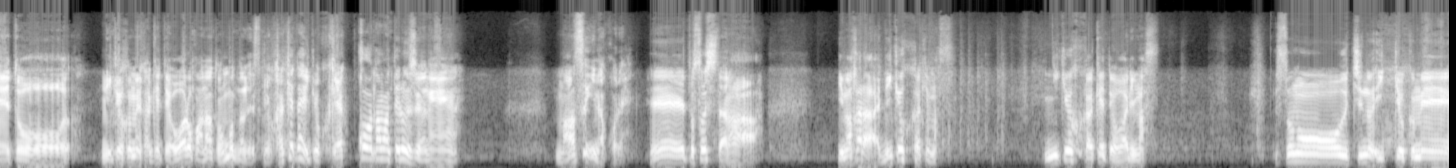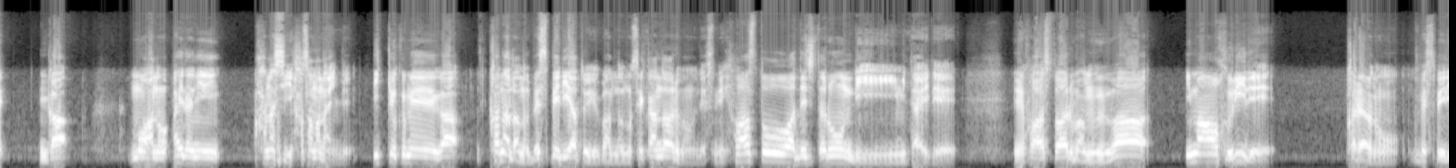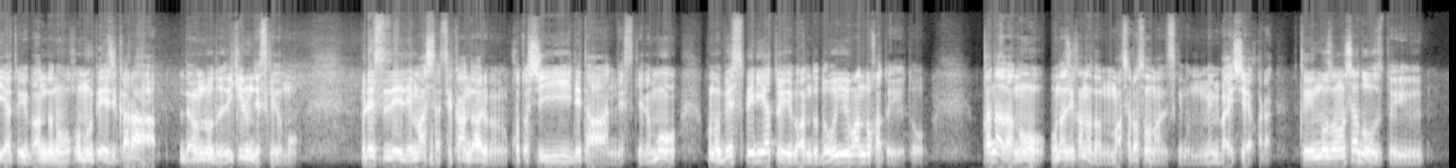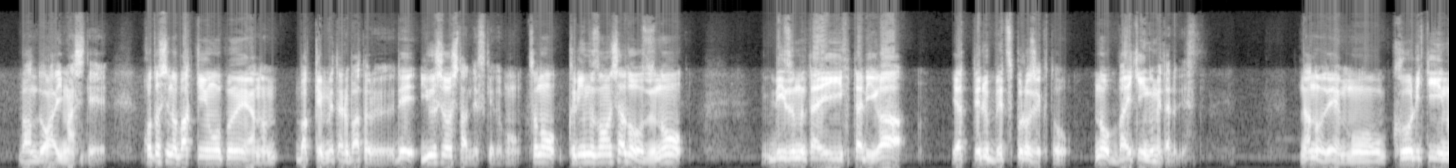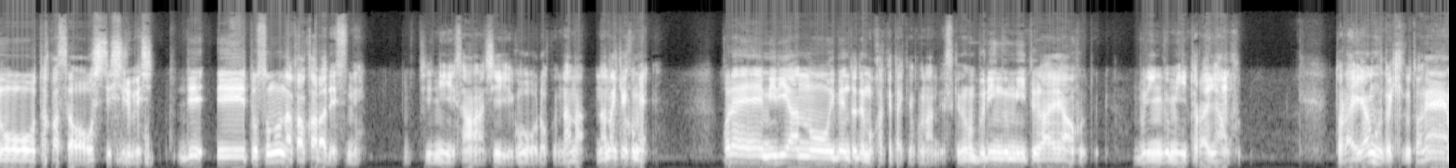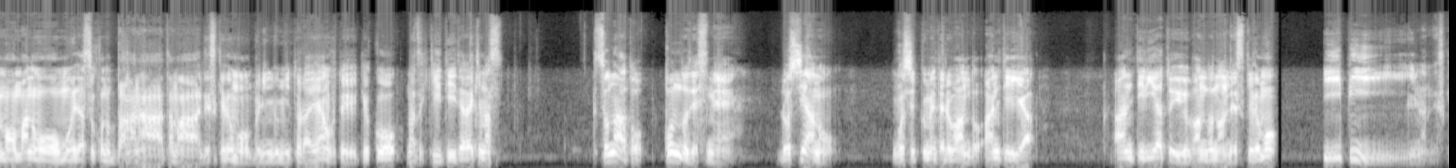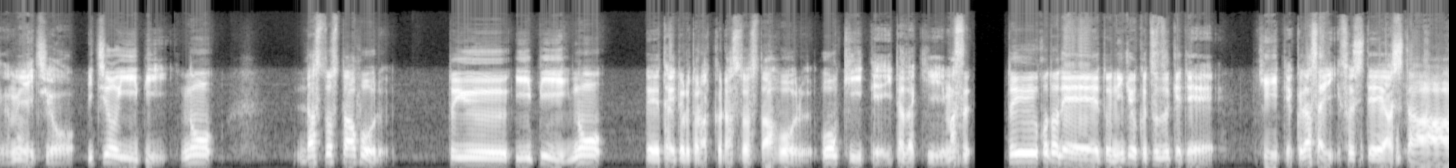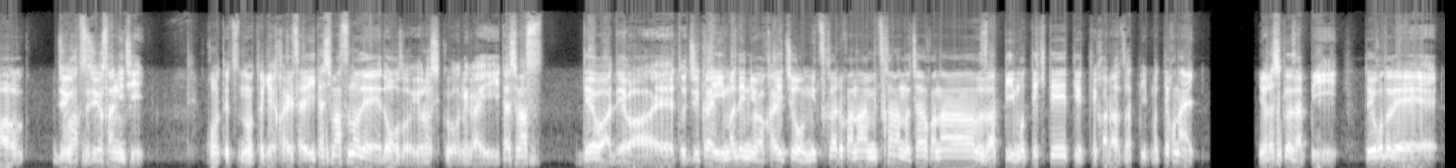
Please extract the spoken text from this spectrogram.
えーと、2曲目かけて終わろうかなと思ったんですけど、かけたい曲結構溜まってるんですよね。まずいな、これ。えーと、そしたら、今から2曲かけます。2曲かけて終わります。そのうちの1曲目が、もうあの間に話挟まないんで、1曲目がカナダのベスペリアというバンドのセカンドアルバムですね。ファーストはデジタルオンリーみたいで、ファーストアルバムは今はフリーで彼らのベスペリアというバンドのホームページからダウンロードできるんですけども、プレスで出ましたセカンドアルバム、今年出たんですけども、このベスペリアというバンド、どういうバンドかというと、カナダの、同じカナダの、まあそらそうなんですけども、メンバー一緒やから、クイモゾンシャドウズというバンドがいまして、今年のバッケンオープンエアのバッケンメタルバトルで優勝したんですけども、そのクリムゾンシャドウズのリズム隊二人がやってる別プロジェクトのバイキングメタルです。なので、もう、クオリティの高さは押して知るべし。で、えーと、その中からですね、1、2、3、4、5、6、7、7曲目。これ、ミディアンのイベントでもかけた曲なんですけども、 Bring Me Triumph、Bring Me Triumph。Triumph と聞くとね、もうマノを思い出すこのバカな頭ですけども、 Bring Me Triumph という曲をまず聴いていただきます。その後、今度ですね、ロシアのゴシックメタルバンド、アンティリア。アンティリアというバンドなんですけども、EP なんですけどね、一応。一応 EP のラストスターフォールという EP の、えー、タイトルトラックラストスターフォールを聴いていただきます。ということで、えっと、2曲続けて聴いてください。そして明日、10月13日、鋼鉄の宴開催いたしますので、どうぞよろしくお願いいたします。ではでは、えっ、ー、と、次回までには会長見つかるかな見つからんのちゃうかなザッピー持ってきてって言ってからザッピー持ってこない。よろしくザッピー。ということで、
